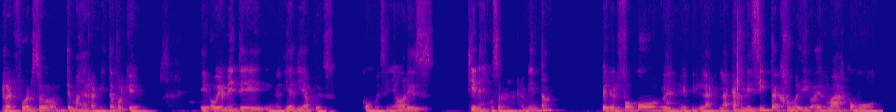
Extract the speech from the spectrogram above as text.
refuerzo temas de herramienta porque eh, obviamente en el día a día, pues como diseñadores tienes que usar una herramienta pero el foco, la, la, carnecita, como digo, es más como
